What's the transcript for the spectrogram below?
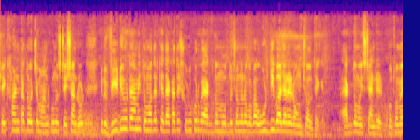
সেখানটা তো হচ্ছে মানকুণ্ডু স্টেশন রোড কিন্তু ভিডিওটা আমি তোমাদেরকে দেখাতে শুরু করব একদম মধ্যচন্দ্রনগর বা উর্দি বাজারের অঞ্চল থেকে। একদম ওই স্ট্যান্ডের। প্রথমে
